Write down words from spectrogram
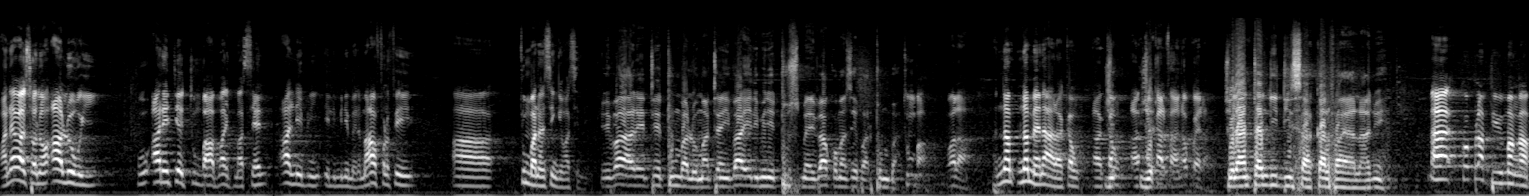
On a son nom à Lori pour arrêter Tumba avec Marcel. À l'éliminer. Mais ma fait à Tumba Massimi. Il va arrêter Toumba le matin, il va éliminer tous, mais il va commencer par Toumba. Tumba. Voilà. Je-. Je l'ai entendu dire ça à Kalfa à la nuit. Mais manga.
